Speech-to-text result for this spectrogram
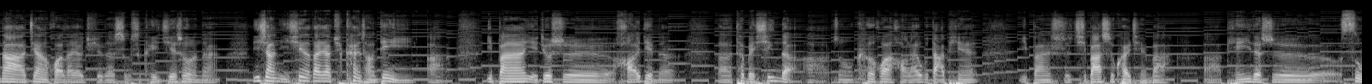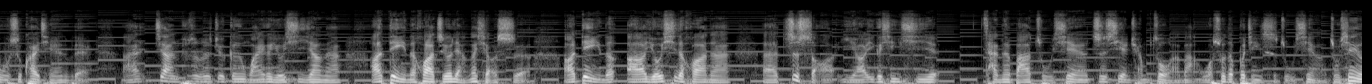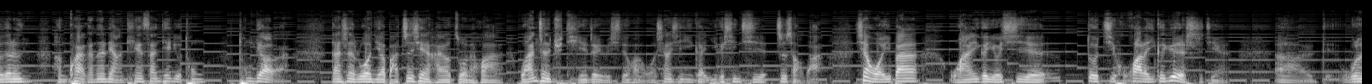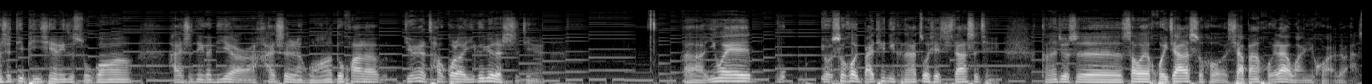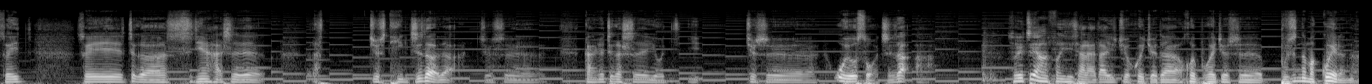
那这样的话，大家就觉得是不是可以接受了呢？你想，你现在大家去看场电影啊，一般也就是好一点的，呃，特别新的啊，这种科幻好莱坞大片，一般是七八十块钱吧。啊，便宜的是四五十块钱，对不对？啊，这样是不是就跟玩一个游戏一样呢？而电影的话只有两个小时，而电影的而游戏的话呢，呃，至少也要一个星期才能把主线支线全部做完吧？我说的不仅是主线啊，主线有的人很快，可能两天三天就通通掉了。但是如果你要把支线还要做的话，完整去体验这个游戏的话，我相信一个一个星期至少吧。像我一般玩一个游戏，都几乎花了一个月的时间。啊，无论是地平线、零之曙光，还是那个尼尔，还是忍王，都花了远远超过了一个月的时间。啊，因为我有时候白天你可能还做些其他事情，可能就是稍微回家的时候，下班回来玩一会儿，对吧？所以，所以这个时间还是就是挺值得的，就是感觉这个是有，就是物有所值的啊。所以这样分析下来，大家就会觉得会不会就是不是那么贵了呢？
